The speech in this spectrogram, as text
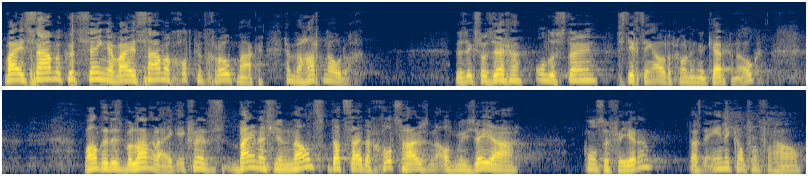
waar je samen kunt zingen, waar je samen God kunt grootmaken, hebben we hard nodig. Dus ik zou zeggen, ondersteun Stichting Oude Groningen Kerken ook. Want het is belangrijk. Ik vind het bijna gênant dat zij de godshuizen als musea conserveren. Dat is de ene kant van het verhaal.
